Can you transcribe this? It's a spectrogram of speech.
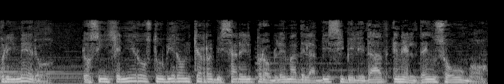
Primero, los ingenieros tuvieron que revisar el problema de la visibilidad en el denso humo.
